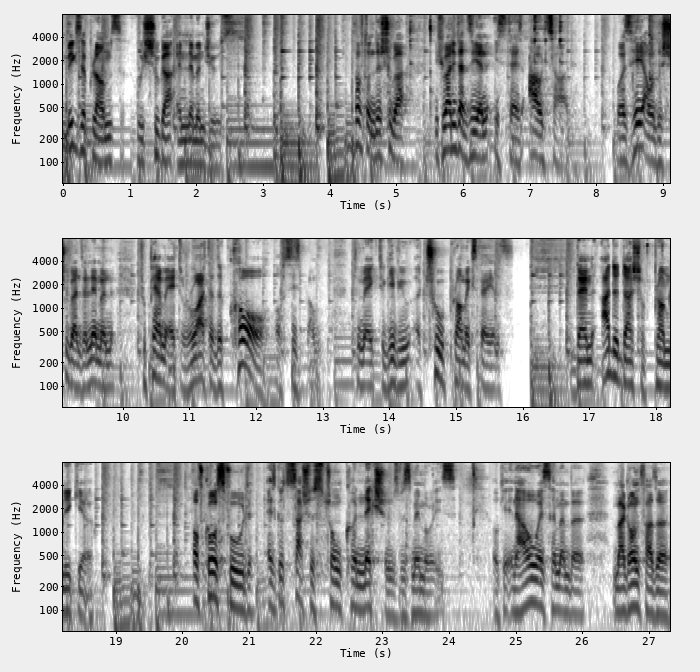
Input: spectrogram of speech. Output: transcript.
Mix the plums with sugar and lemon juice. Often the sugar, if you add it at the end, it stays outside. Whereas here I want the sugar and the lemon to permeate right at the core of this plum to make, to give you a true plum experience. Then add a dash of plum liqueur. Of course, food has got such a strong connections with memories. Okay, and I always remember my grandfather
